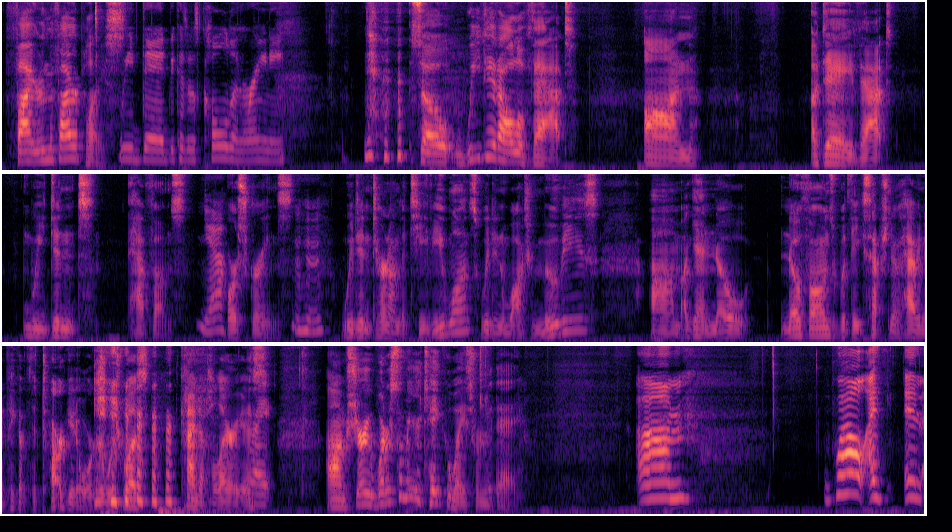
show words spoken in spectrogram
fire in the fireplace. Mm-hmm. We did because it was cold and rainy. so we did all of that on a day that we didn't have phones Yeah. or screens. Mm-hmm. We didn't turn on the TV once. We didn't watch movies. Um, again, no no phones with the exception of having to pick up the Target order, which was kind of hilarious. Right. Um, Sherry, what are some of your takeaways from the day? Um. Well, I and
